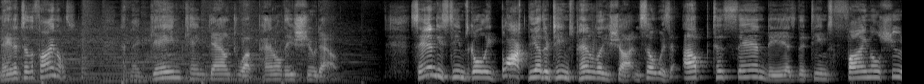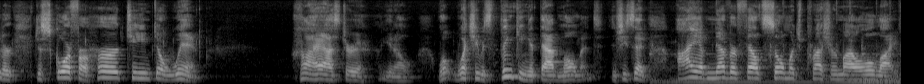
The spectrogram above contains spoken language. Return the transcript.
made it to the finals, and the game came down to a penalty shootout. Sandy's team's goalie blocked the other team's penalty shot, and so it was up to Sandy as the team's final shooter to score for her team to win. I asked her, you know, what, what she was thinking at that moment. And she said, I have never felt so much pressure in my whole life.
